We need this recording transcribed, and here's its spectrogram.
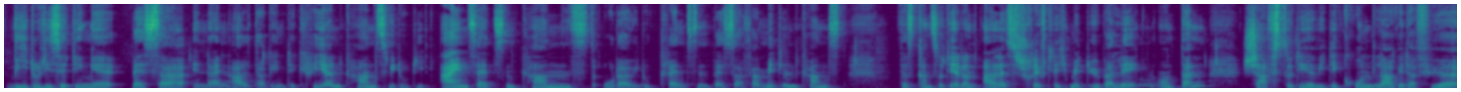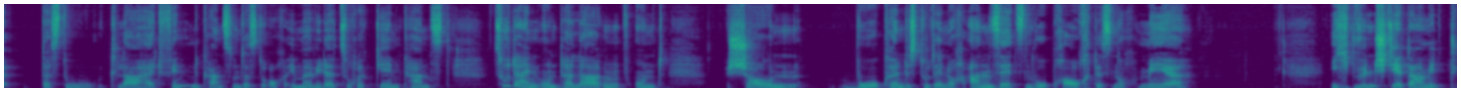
wie du diese Dinge besser in deinen Alltag integrieren kannst, wie du die einsetzen kannst oder wie du Grenzen besser vermitteln kannst. Das kannst du dir dann alles schriftlich mit überlegen und dann schaffst du dir wie die Grundlage dafür, dass du Klarheit finden kannst und dass du auch immer wieder zurückgehen kannst zu deinen Unterlagen und schauen, wo könntest du denn noch ansetzen? Wo braucht es noch mehr? Ich wünsche dir damit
